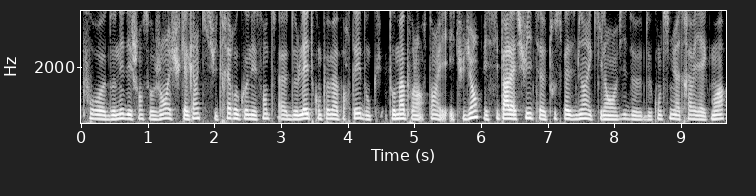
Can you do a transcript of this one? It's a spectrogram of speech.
pour donner des chances aux gens et je suis quelqu'un qui suis très reconnaissante de l'aide qu'on peut m'apporter. Donc Thomas pour l'instant est étudiant, mais si par la suite tout se passe bien et qu'il a envie de, de, continuer à travailler avec moi,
